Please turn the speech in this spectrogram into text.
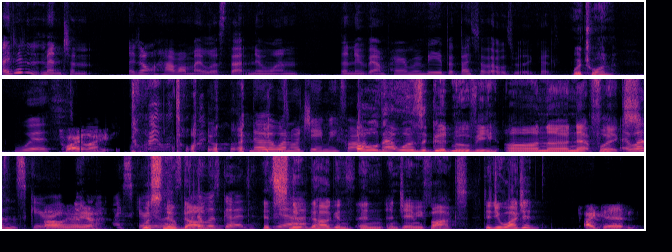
I didn't mention. I don't have on my list that new one, the new vampire movie, but I thought that was really good. Which one? With Twilight. Twilight. no, the one with Jamie Foxx. Oh, that was a good movie on uh, Netflix. it wasn't scary. Oh, yeah, yeah. My scary with Snoop list, Dogg. It was good. It's yeah. Snoop Dogg and, and, and Jamie Foxx. Did you watch it? I did.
